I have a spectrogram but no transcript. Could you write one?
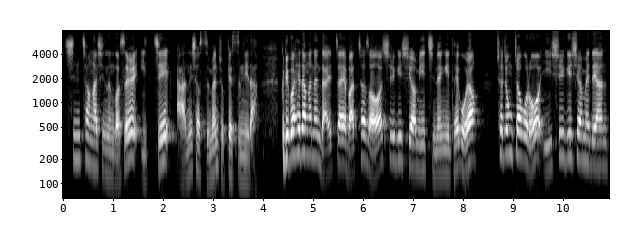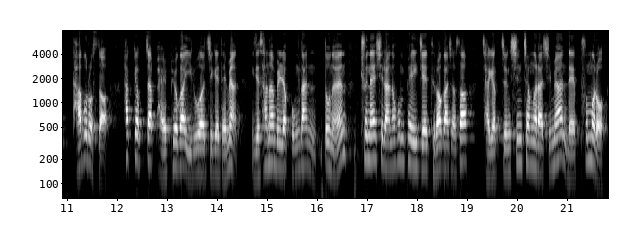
신청하시는 것을 잊지 않으셨으면 좋겠습니다. 그리고 해당하는 날짜에 맞춰서 실기 시험이 진행이 되고요. 최종적으로 이 실기 시험에 대한 답으로서 합격자 발표가 이루어지게 되면 이제 산업인력공단 또는 큐넷이라는 홈페이지에 들어가셔서 자격증 신청을 하시면 내 품으로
